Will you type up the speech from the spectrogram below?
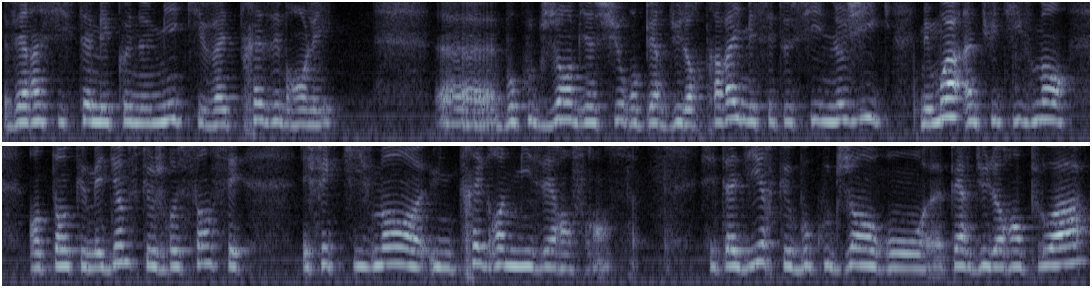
vers un système économique qui va être très ébranlé. Euh, beaucoup de gens, bien sûr, ont perdu leur travail, mais c'est aussi une logique. Mais moi, intuitivement, en tant que médium, ce que je ressens, c'est effectivement une très grande misère en France. C'est-à-dire que beaucoup de gens auront euh, perdu leur emploi,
